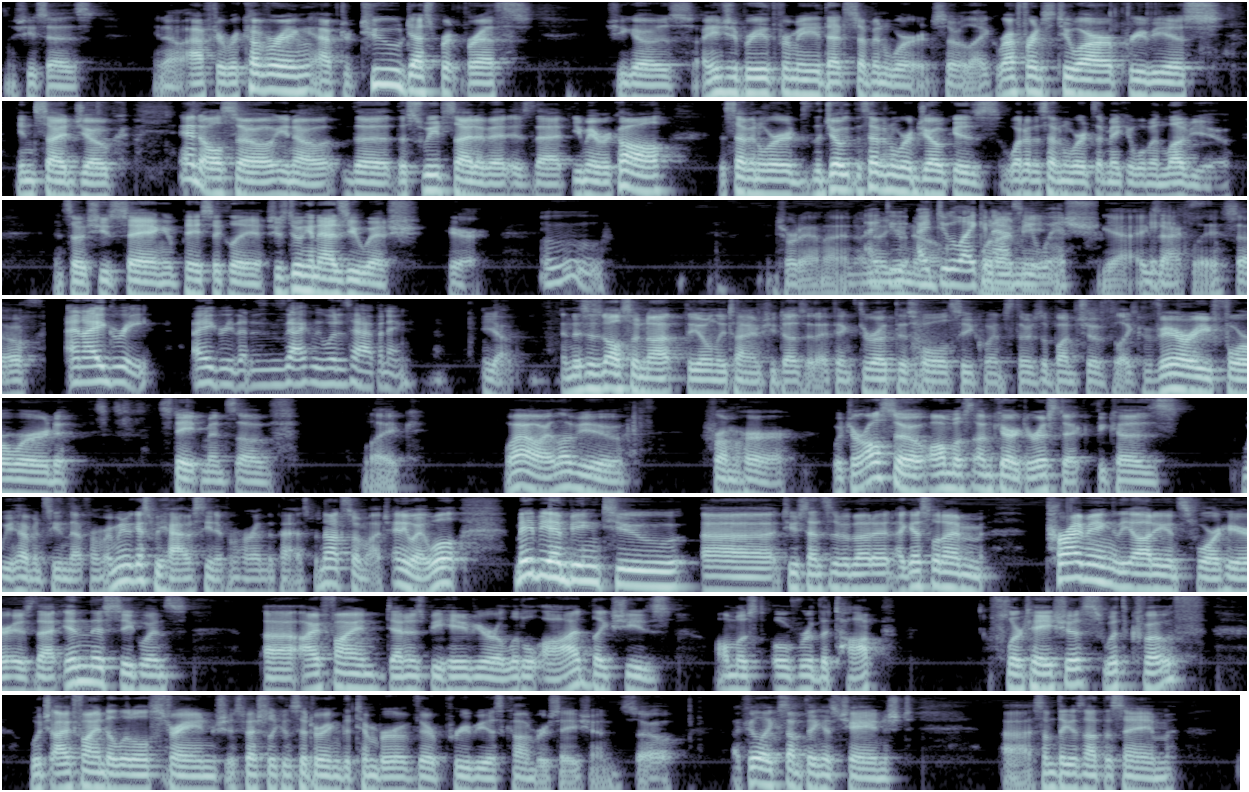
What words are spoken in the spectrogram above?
She says you know after recovering after two desperate breaths she goes i need you to breathe for me that's seven words. So like reference to our previous inside joke. And also you know the the sweet side of it is that you may recall the seven words the joke the seven word joke is what are the seven words that make a woman love you and so she's saying basically she's doing an as you wish here Ooh. jordana and i, I do- you know I do like an I as you wish. yeah exactly so And I agree. I agree. That is exactly what is happening. Yeah. And this is also not the only time she does it. I think throughout this whole sequence, there's a bunch of like very forward statements of like, wow, I love you from her, which are also almost uncharacteristic because we haven't seen that from I mean, I guess we have seen it from her in the past, but not so much. Anyway, well, maybe I'm being too uh too sensitive about it. I guess what I'm priming the audience for here is that in this sequence, uh, I find Denna's behavior a little odd. Like she's almost over the top flirtatious with Kvothe, which I find a little strange, especially considering the timbre of their previous conversation. So I feel like something has changed. Uh, something is not the same.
